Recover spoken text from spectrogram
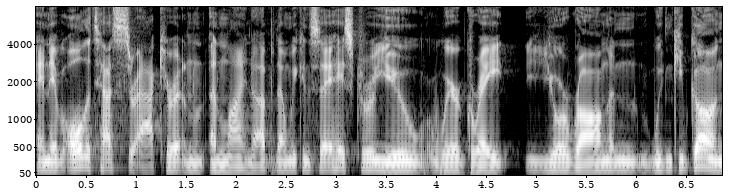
And if all the tests are accurate and, and, line up, then we can say, hey, screw you, we're great, you're wrong, and we can keep going.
